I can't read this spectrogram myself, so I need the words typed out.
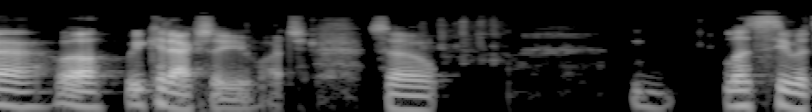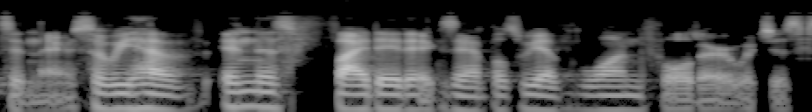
Uh, well, we could actually watch. So let's see what's in there. So we have in this PhiData examples, we have one folder which is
